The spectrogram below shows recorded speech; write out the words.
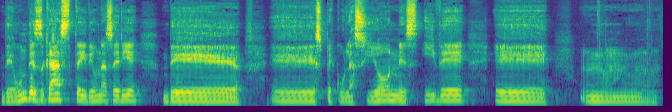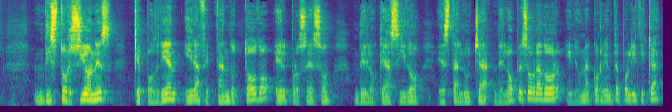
de un desgaste y de una serie de eh, especulaciones y de mm, distorsiones que podrían ir afectando todo el proceso de lo que ha sido esta lucha de López Obrador y de una corriente política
